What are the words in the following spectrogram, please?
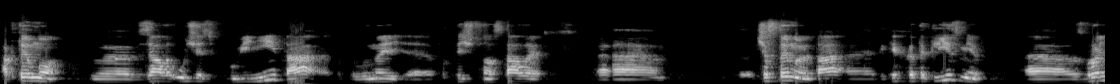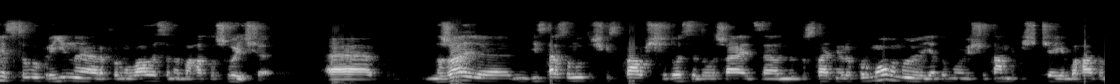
активно е, взяли участь у війні, та тобто вони е, фактично стали е, частиною та, е, таких катаклізмів. Е, Збройні сили України реформувалися набагато швидше. Е, На жаль, е, Міністерство внутрішніх справ ще досі залишається недостатньо реформованою. Я думаю, що там ще є багато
